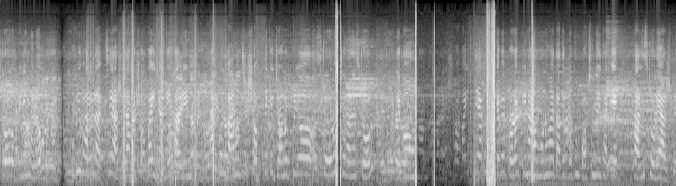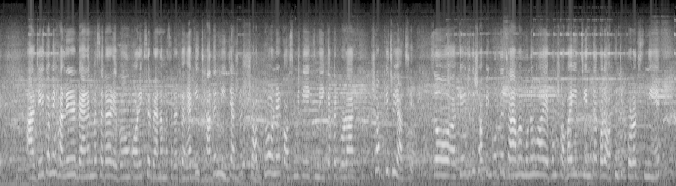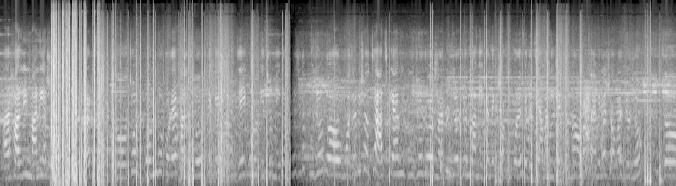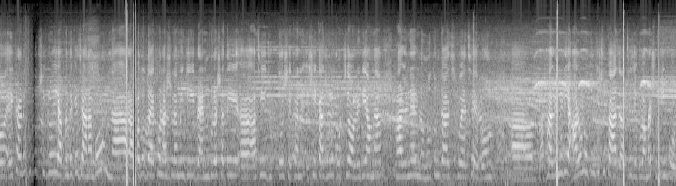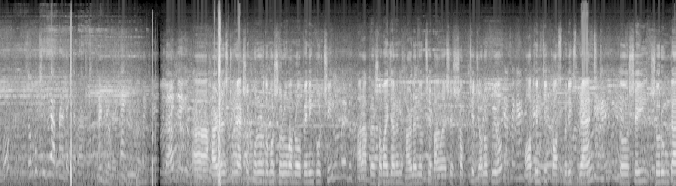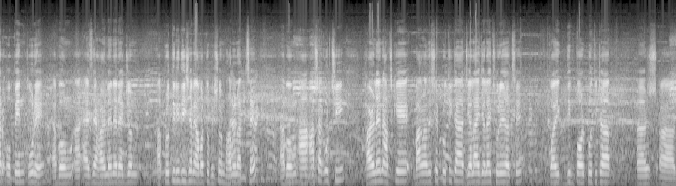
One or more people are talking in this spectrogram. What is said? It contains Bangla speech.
স্টোর ওপেনিং হলো। খুবই ভালো লাগছে, আসলে আমরা সবাই জানি হার্লেন এখন বাংলাদেশের সব থেকে জনপ্রিয় স্টোর হচ্ছে হার্লেন স্টোর এবং সবাই যদি এখন মেকআপের প্রোডাক্ট কিনে, আমার মনে হয় তাদের প্রথম পছন্দই থাকে হার্লেন স্টোরে আসবে। আর যেহেতু আমি হার্লেনের ব্র্যান্ড অ্যাম্বাসেডার এবং অরিক্সের ব্র্যান্ড অ্যাম্বাসেডার তো একই ছাদের নিচে আসলে সব ধরনের কসমেটিক্স মেকআপের প্রোডাক্ট সব কিছুই আছে সো কেউ যদি শপিং করতে চায় আমার মনে হয় এবং সবাই চিন্তা করে অথেন্টিক প্রোডাক্টস নিয়ে, আর হার্লিন মানে আসলে তো চোখ বন্ধ করে হার্লিন স্টোর থেকে যে কোনো কিছু মেকআপ যেহেতু পুজো তো মজার বিষয় হচ্ছে আজকে আমি পুজোর মানে পুজোর জন্য আমি এখান থেকে শপিং করে ফেলেছি আমার নিজের জন্য আমার ফ্যামিলির সবার জন্য। তো এই কারণে খুব শীঘ্রই আপনাদেরকে জানাব। আর আপাতত এখন আসলে আমি যেই ব্র্যান্ডগুলোর সাথে আছি যুক্ত সেখানে সেই কাজগুলো করছি। অলরেডি আমরা হার্লিনের নতুন কাজ হয়েছে এবং হার্লিনেরই আরও নতুন কিছু কাজ আছে যেগুলো আমরা শুটিং করব। তো খুব শীঘ্রই আপনারা দেখতে পারবেন। থ্যাংক ইউ থ্যাংক ইউ হার্লেন স্টোরের একশো পনেরোতম শোরুম আমরা ওপেনিং করছি। আর আপনারা সবাই জানেন হার্লেন হচ্ছে বাংলাদেশের সবচেয়ে জনপ্রিয় অথেন্টিক কসমেটিক্স ব্র্যান্ড তো সেই শোরুমটার ওপেন করে এবং অ্যাজ এ হার্লেনের একজন প্রতিনিধি হিসেবে আমার তো ভীষণ ভালো লাগছে। এবং আশা করছি হার্লেন আজকে বাংলাদেশের প্রতিটা জেলায় জেলায় ছড়িয়ে যাচ্ছে। কয়েকদিন পর প্রতিটা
